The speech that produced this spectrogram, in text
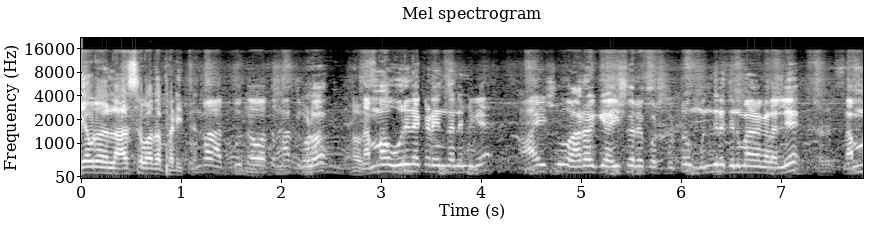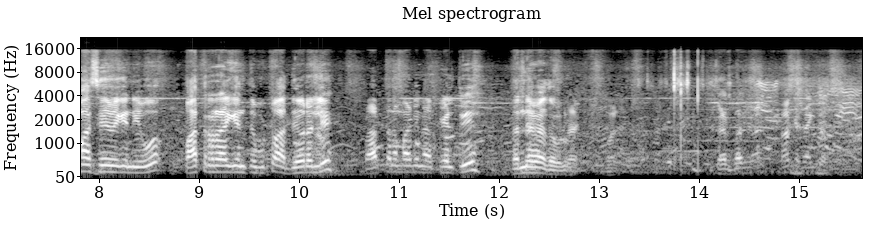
ದೇವರಲ್ಲಿ ಆಶೀರ್ವಾದ ಪಡೀತಾರೆ ತುಂಬಾ ಅದ್ಭುತವಾದ ಮಾತುಗಳು. ನಮ್ಮ ಊರಿನ ಕಡೆಯಿಂದ ನಿಮಗೆ ಆಯುಷು ಆರೋಗ್ಯ ಐಶ್ವರ್ಯ ಕೊಟ್ಬಿಟ್ಟು ಮುಂದಿನ ದಿನಮಾನಗಳಲ್ಲಿ ನಮ್ಮ ಸೇವೆಗೆ ನೀವು ಪಾತ್ರರಾಗಿ ಅಂತ ಬಿಟ್ಟು ಆ ದೇವರಲ್ಲಿ ಪ್ರಾರ್ಥನೆ ಮಾಡಿ ನಾವು ಕೇಳ್ತೀವಿ. ಧನ್ಯವಾದಗಳು. ಓಕೆ ಥ್ಯಾಂಕ್ ಯು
